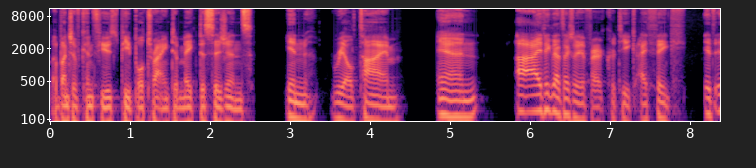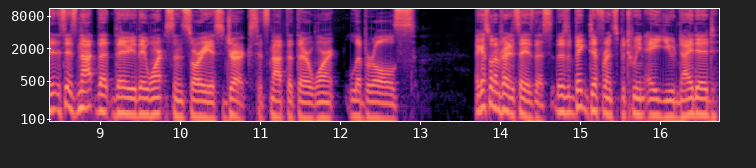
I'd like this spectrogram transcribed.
a bunch of confused people trying to make decisions in real time. And I think that's actually a fair critique. I think it, it's, it's not that they, they weren't censorious jerks. It's not that there weren't liberals. I guess what I'm trying to say is this there's a big difference between a united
